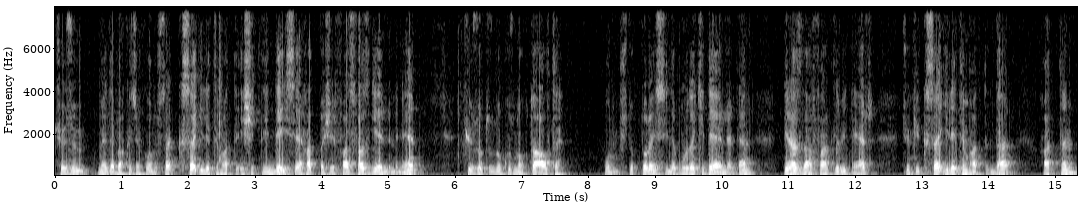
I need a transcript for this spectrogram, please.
çözüme de bakacak olursak kısa iletim hattı eşitliğinde ise hat başı faz faz gerilimini 239.6 bulmuştuk. Dolayısıyla buradaki değerlerden biraz daha farklı bir değer. Çünkü kısa iletim hattında hattın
